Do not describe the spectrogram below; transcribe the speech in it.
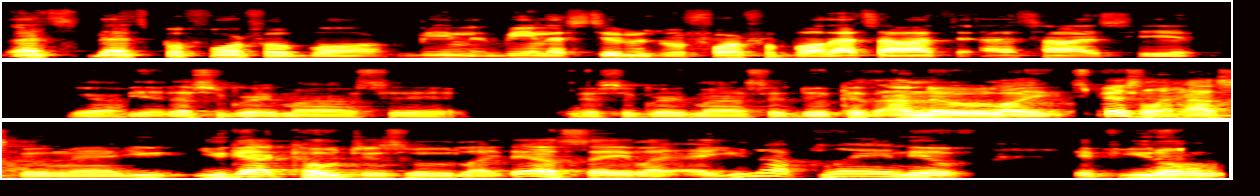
that's that's before football. Being being a student before football. That's how I th- that's how I see it. Yeah, yeah, that's a great mindset. That's a great mindset, dude. Because I know, like, especially in high school, man, you you got coaches who like they'll say like, "Hey, you're not playing if if you don't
